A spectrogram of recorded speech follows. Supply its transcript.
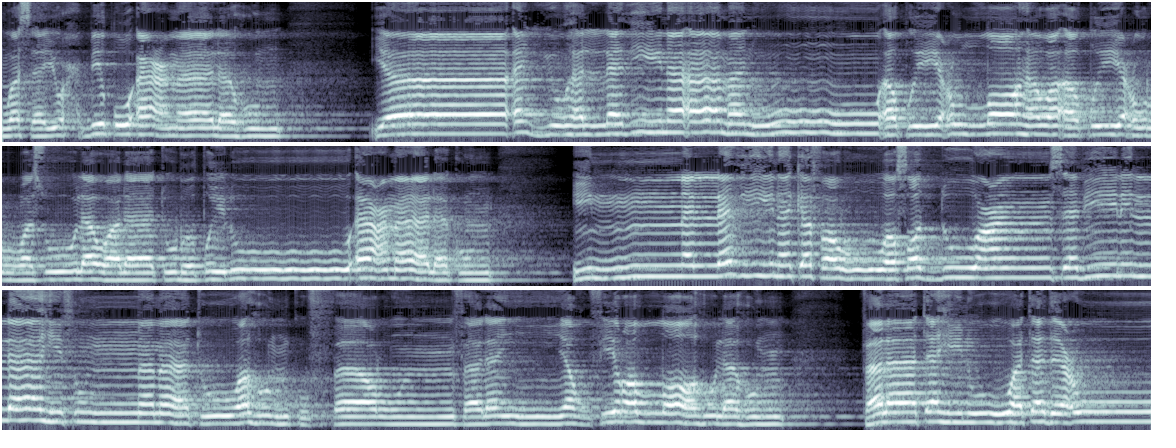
وسيحبط اعمالهم يا ايها الذين امنوا أطيعوا الله وأطيعوا الرسول ولا تبطلوا أعمالكم. إن الذين كفروا وصدوا عن سبيل الله ثم ماتوا وهم كفار فلن يغفر الله لهم. فلا تهنوا وتدعوا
